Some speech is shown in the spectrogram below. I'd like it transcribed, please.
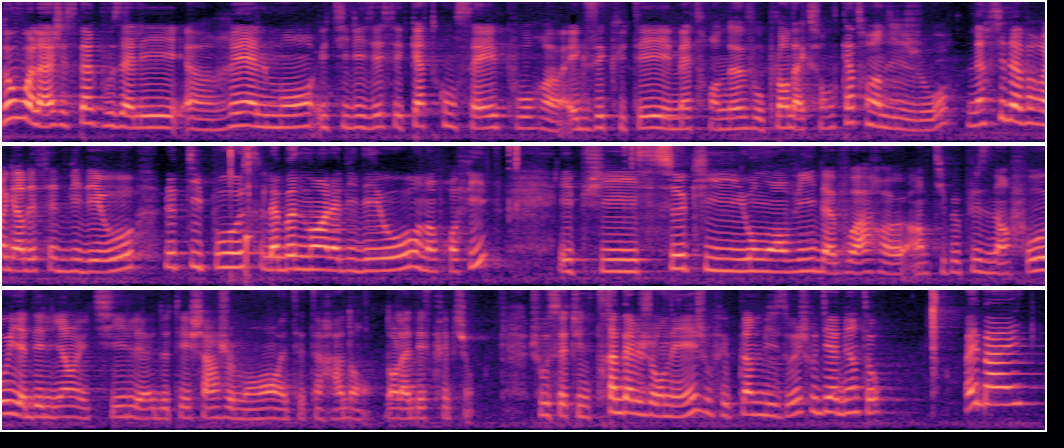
Donc voilà, j'espère que vous allez euh, réellement utiliser ces quatre conseils pour euh, exécuter et mettre en œuvre vos plans d'action de 90 jours. Merci d'avoir regardé cette vidéo. Le petit pouce, l'abonnement à la vidéo, on en profite. Et puis ceux qui ont envie d'avoir euh, un petit peu plus d'infos, il y a des liens utiles de téléchargement, etc. Dans, dans la description. Je vous souhaite une très belle journée, je vous fais plein de bisous et je vous dis à bientôt. Bye bye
